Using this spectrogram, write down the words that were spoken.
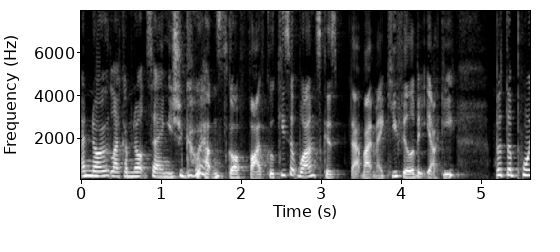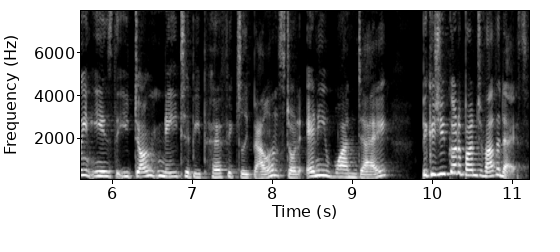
And no, like I'm not saying you should go out and scoff five cookies at once because that might make you feel a bit yucky. But the point is that you don't need to be perfectly balanced on any one day because you've got a bunch of other days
